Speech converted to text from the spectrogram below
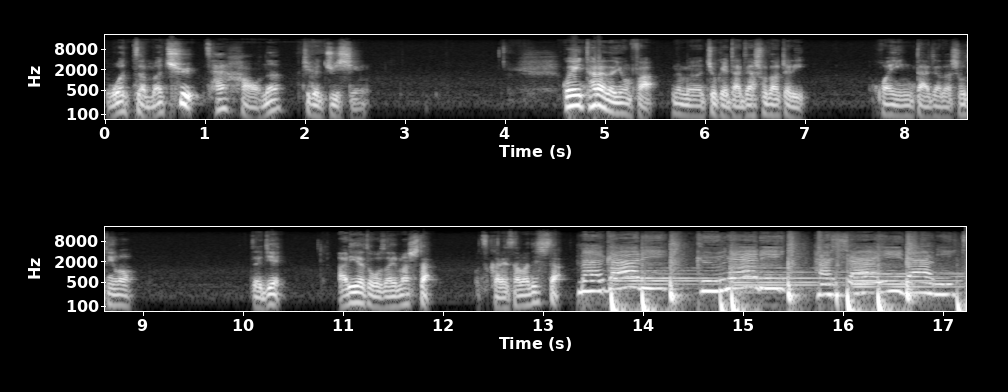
我怎么去才好呢？这个句型，关于 tada 的用法，那么就给大家说到这里，欢迎大家的收听喽，再见，ありがとうございました，お疲れ様でした。曲がりくねりはしゃいだ道。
